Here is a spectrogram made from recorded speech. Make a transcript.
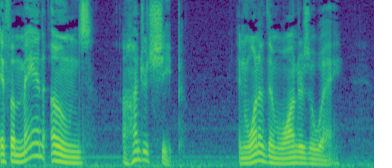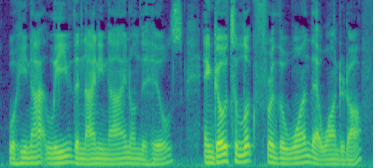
If a man owns a hundred sheep and one of them wanders away, will he not leave the ninety nine on the hills and go to look for the one that wandered off?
